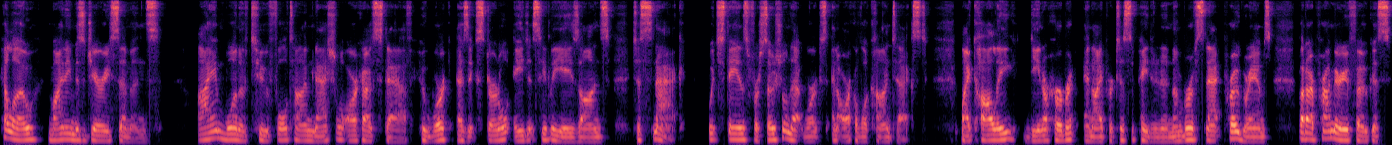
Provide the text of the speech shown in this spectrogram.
Hello, my name is Jerry Simmons. I am one of two full-time National Archives staff who work as external agency liaisons to SNAC, which stands for Social Networks and Archival Context. My colleague, Dina Herbert, and I participated in a number of SNAC programs, but our primary focus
